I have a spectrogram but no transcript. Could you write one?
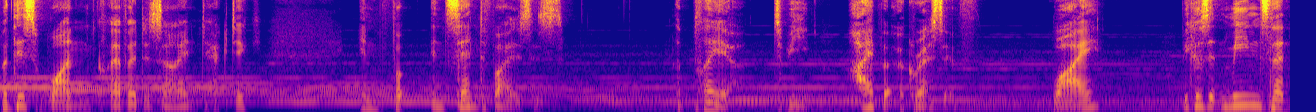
but this one clever design tactic incentivizes the player to be hyper aggressive, Why? Because it means that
